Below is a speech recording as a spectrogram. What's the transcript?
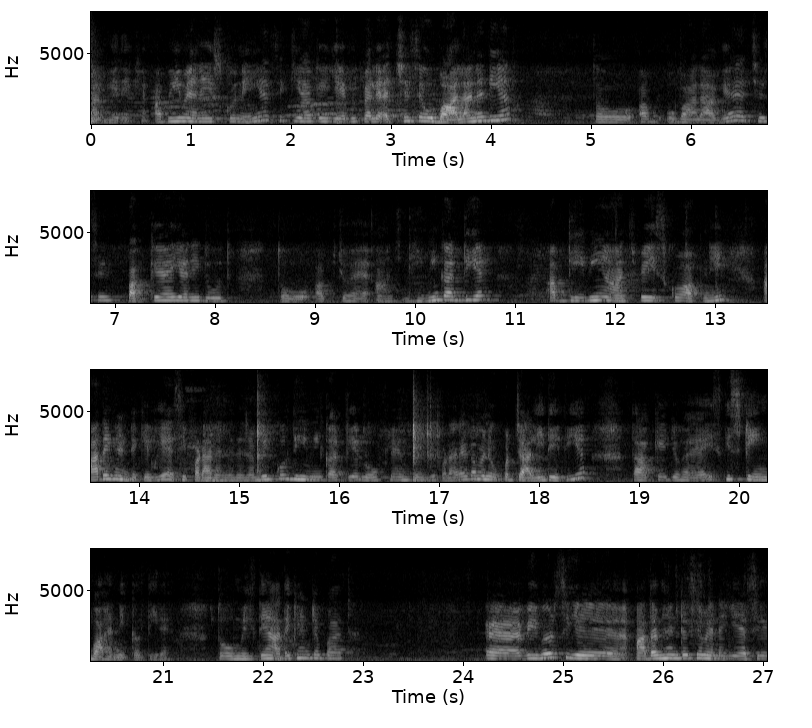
अब ये देखें, अभी मैंने इसको नहीं ऐसे किया कि ये अभी पहले अच्छे से उबाल आने दिया। तो अब उबाल आ गया है अच्छे से, पक गया है यानी दूध। तो अब जो है आँच धीमी कर दिया अब धीमी आँच पे इसको आपने आधे घंटे के लिए ऐसे पड़ा रहने देना। बिल्कुल धीमी कर दिया, लो फ्लेम पे ये पड़ा रहेगा। मैंने ऊपर जाली दे दी है ताकि जो है इसकी स्टीम बाहर निकलती रहे। तो मिलते हैं आधे घंटे बाद। वीवर्स ये आधा घंटे से मैंने ये ऐसे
